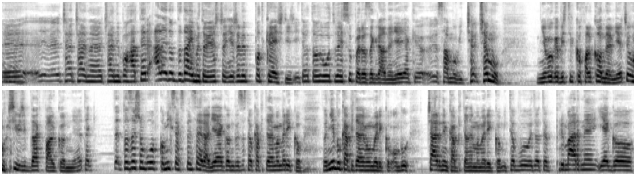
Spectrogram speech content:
yy, czarny, czarny bohater, ale no, dodajmy to jeszcze, nie, żeby podkreślić. I to, to było tutaj super rozegrane, nie? Jak sam mówi, czemu nie mogę być tylko Falconem, nie? Czemu musi być Black Falcon, nie? Tak to zresztą było w komiksach Spencera, nie? Jak on został kapitanem Ameryką. To nie był kapitanem Ameryką, on był czarnym kapitanem Ameryką i to były to te prymarne jego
